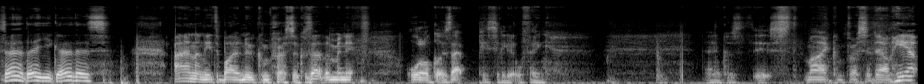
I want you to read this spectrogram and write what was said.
So there you go there's and I need to buy a new compressor because at the minute all I've got is that pissy little thing and because it's my compressor down here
